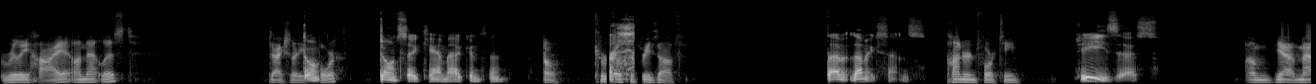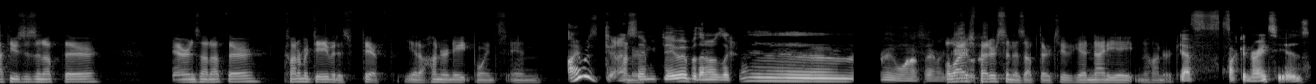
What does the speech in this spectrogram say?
really high on that list? He's actually Don't. fourth. Don't say Cam Atkinson. Oh, Kirill Kaprizov, That that makes sense. 114. Jesus. Um, yeah, Matthews isn't up there. Aaron's not up there. Connor McDavid is fifth. He had 108 points in. I was gonna say McDavid, but then I was like, eh, I didn't want to say McDavid. Elias Pettersson is up there too. He had 98 and 100. Yeah, fucking rights he is.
